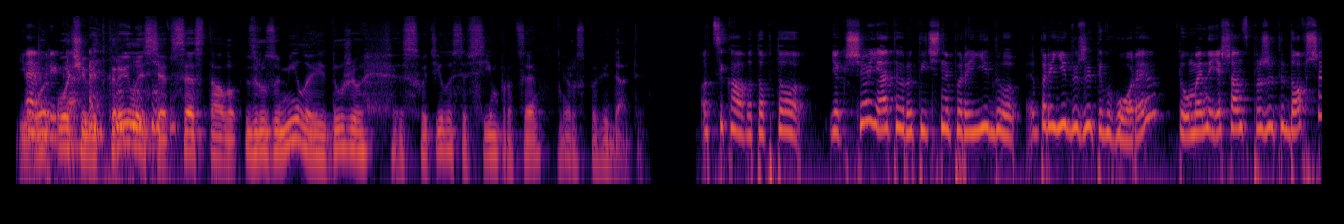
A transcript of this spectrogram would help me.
І Еврика. очі відкрилися, все стало зрозуміло, і дуже схотілося всім про це розповідати. От цікаво, тобто, якщо я теоретично переїду, переїду жити в гори, то у мене є шанс прожити довше,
